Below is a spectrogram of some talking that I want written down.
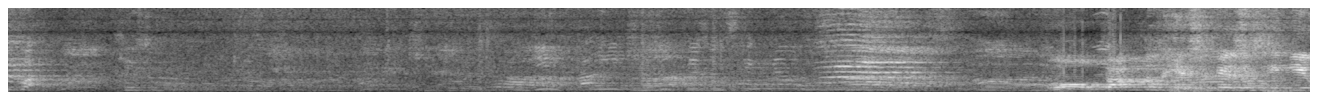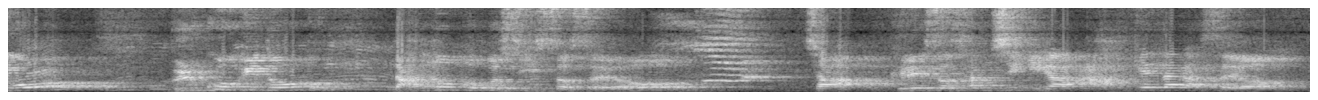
이봐, 계속 기도했더니 빵이 계속해서 생명이. 어, 빵도 계속해서 생기고 물고기도 나눠 먹을 수 있었어요. 자, 그래서 삼식이가 아 깨달았어요.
